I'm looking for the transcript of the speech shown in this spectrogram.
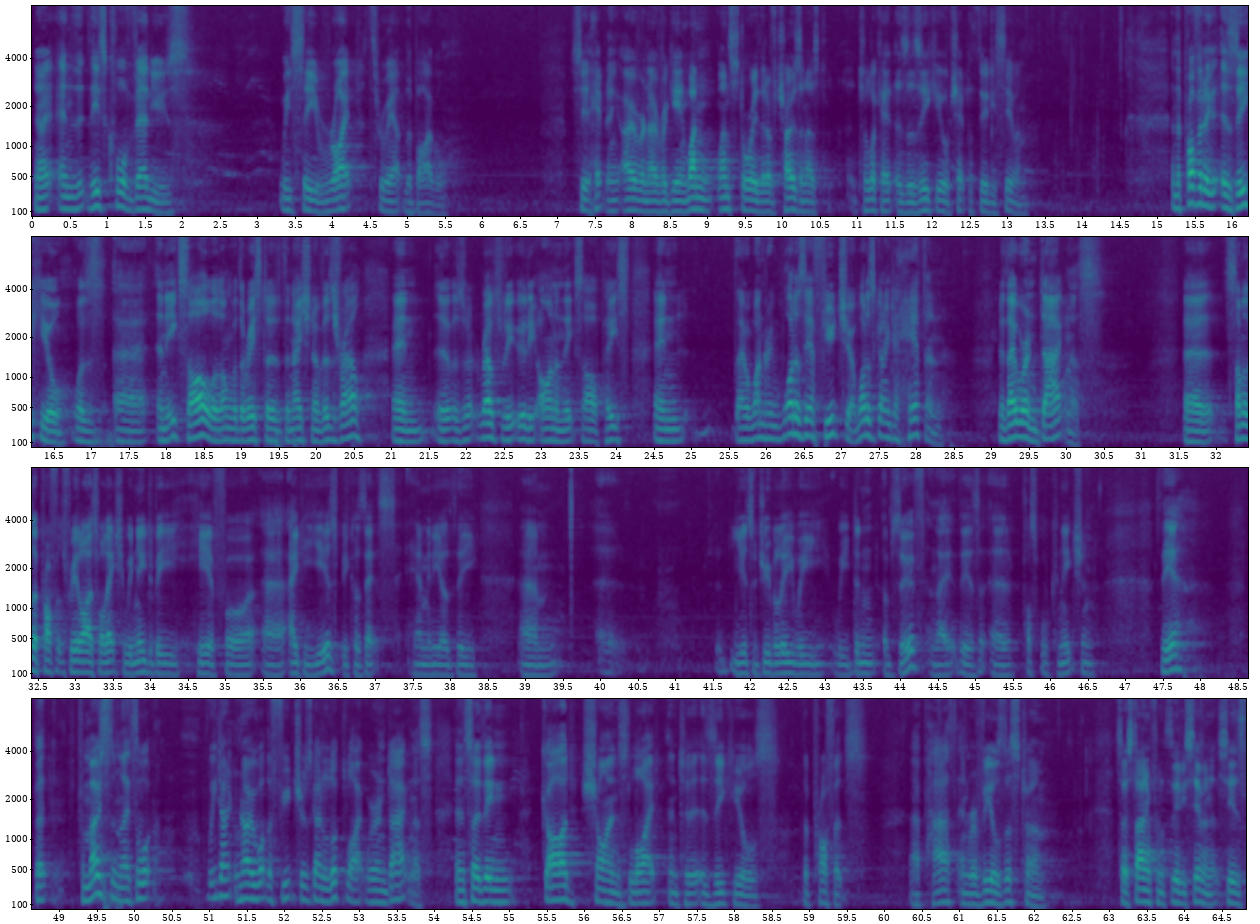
And th- these core values we see right throughout the Bible. We see it happening over and over again. One, one story that I've chosen us to look at is Ezekiel chapter 37. And the prophet Ezekiel was uh, in exile along with the rest of the nation of Israel. And it was relatively early on in the exile piece. And they were wondering, what is our future? What is going to happen? Know, they were in darkness. Uh, some of the prophets realized, well, actually, we need to be here for uh, 80 years because that's how many of the um, uh, years of Jubilee we, we didn't observe, and they, there's a possible connection there. But for most of them, they thought, we don't know what the future is going to look like. We're in darkness. And so then God shines light into Ezekiel's the prophet's uh, path and reveals this to him. So, starting from 37, it says,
